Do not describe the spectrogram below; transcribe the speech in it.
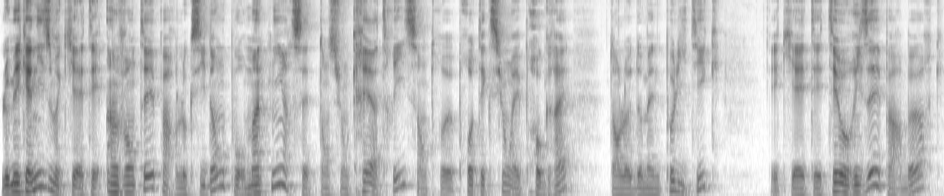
Le mécanisme qui a été inventé par l'Occident pour maintenir cette tension créatrice entre protection et progrès dans le domaine politique, et qui a été théorisé par Burke,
